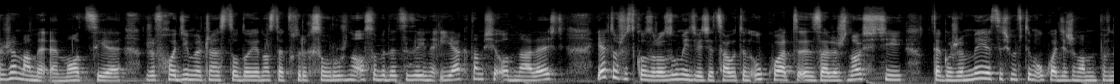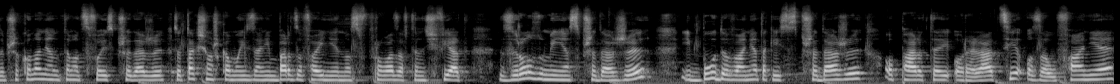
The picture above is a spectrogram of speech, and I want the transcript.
że mamy emocje, że wchodzimy często do jednostek, w których są różne osoby decyzyjne i jak tam się odnaleźć, jak to wszystko zrozumieć, wiecie, cały ten układ e, zależności, tego, że my jesteśmy w tym układzie, że mamy pewne przekonania na temat swojej sprzedaży, sprzedaży, to ta książka moim zdaniem bardzo fajnie nas wprowadza w ten świat zrozumienia sprzedaży i budowania takiej sprzedaży opartej o relacje, o zaufanie,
